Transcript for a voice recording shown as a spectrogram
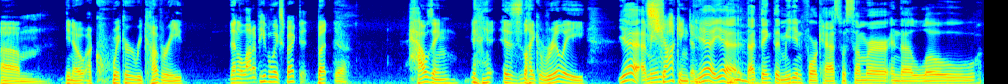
um, you know, a quicker recovery than a lot of people expected. But Yeah. housing is like really Yeah, I mean, shocking to me. Yeah, yeah. I think the median forecast was somewhere in the low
